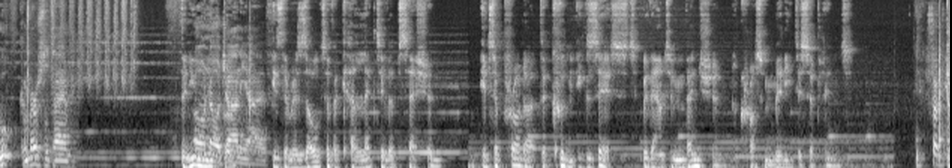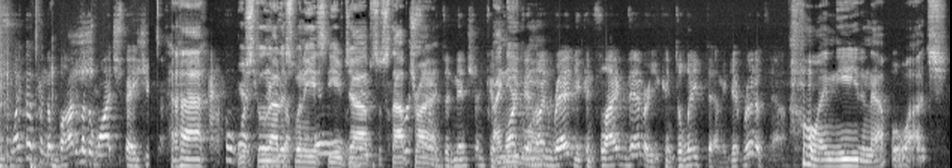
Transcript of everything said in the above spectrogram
Ooh, commercial time. The new Oh no, Jony Ive. is the result of a collective obsession. It's a product that couldn't exist without invention across many disciplines. So if you swipe up from the bottom of the watch face, you Haha. Apple Watch You're still not as funny as Steve Jobs, so stop personal trying. Dimension. You I can mark need them one. unread, you can flag them, or you can delete them and get rid of them. Oh, I need an Apple Watch.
